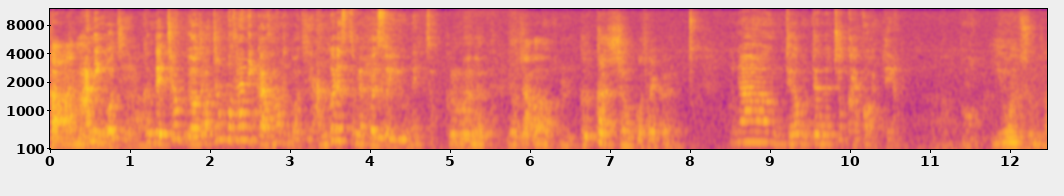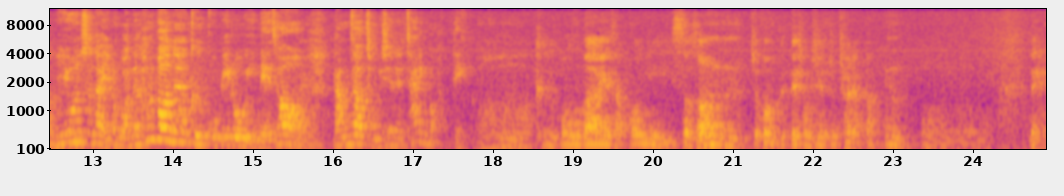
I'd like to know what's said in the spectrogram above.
아닌 거지. 아, 근데 참 여자가 참고 사니까 사는 거지. 안 그랬으면 벌써 이혼했죠. 그러면은 여자가 음. 끝까지 참고 살까요? 그냥 제가 볼 때는 쭉 갈 것 같아요. 아, 어. 이혼수나 이혼수나 이런 거는 한 번은 그 고비로 인해서 네. 남자 정신을 차린 것 같아. 아, 그 뭔가의 사건이 있어서 응, 응, 조금 그때 정신을 좀 차렸다. 응. 어, 네,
